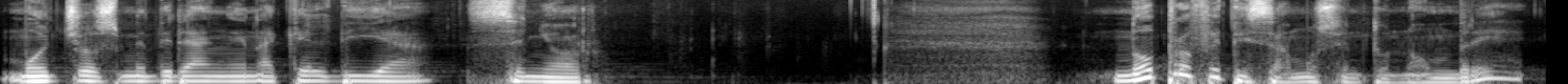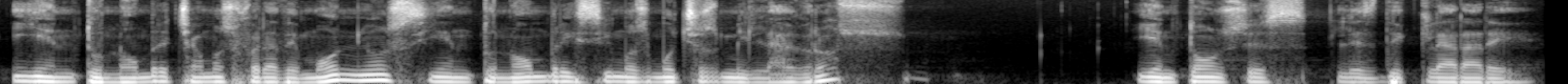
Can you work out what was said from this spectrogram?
Muchos me dirán en aquel día, Señor, ¿No profetizamos en tu nombre y en tu nombre echamos fuera demonios y en tu nombre hicimos muchos milagros? Y entonces les declararé,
